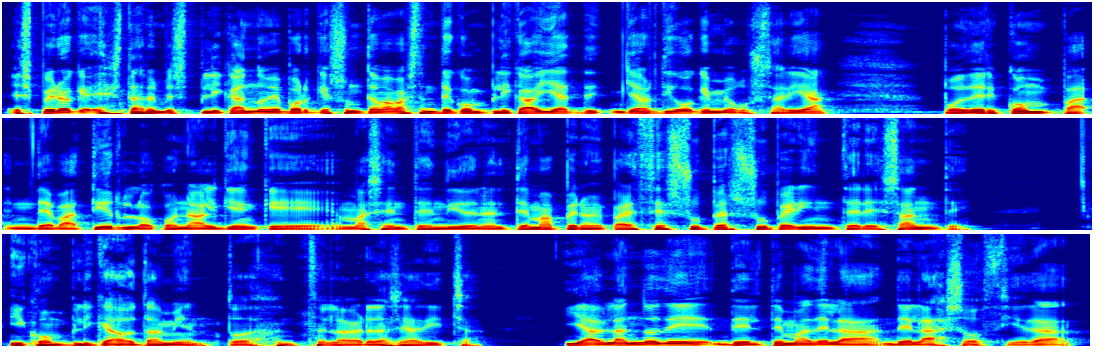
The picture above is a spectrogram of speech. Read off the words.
Espero que estar explicándome porque es un tema bastante complicado y ya, ya os digo que me gustaría poder debatirlo con alguien que más ha entendido en el tema, pero me parece súper, súper interesante. Y complicado también, la verdad sea dicha. Y hablando del tema de la, de la sociedad,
